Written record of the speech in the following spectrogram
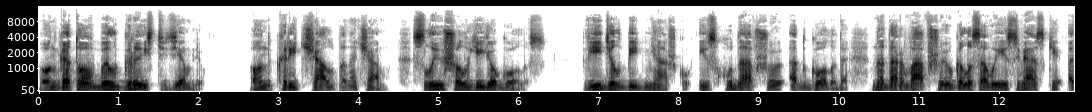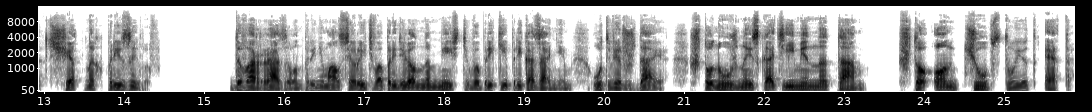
Он готов был грызть землю. Он кричал по ночам, слышал ее голос, видел бедняжку, исхудавшую от голода, надорвавшую голосовые связки от тщетных призывов. Два раза он принимался рыть в определенном месте, вопреки приказаниям, утверждая, что нужно искать именно там, что он чувствует это.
